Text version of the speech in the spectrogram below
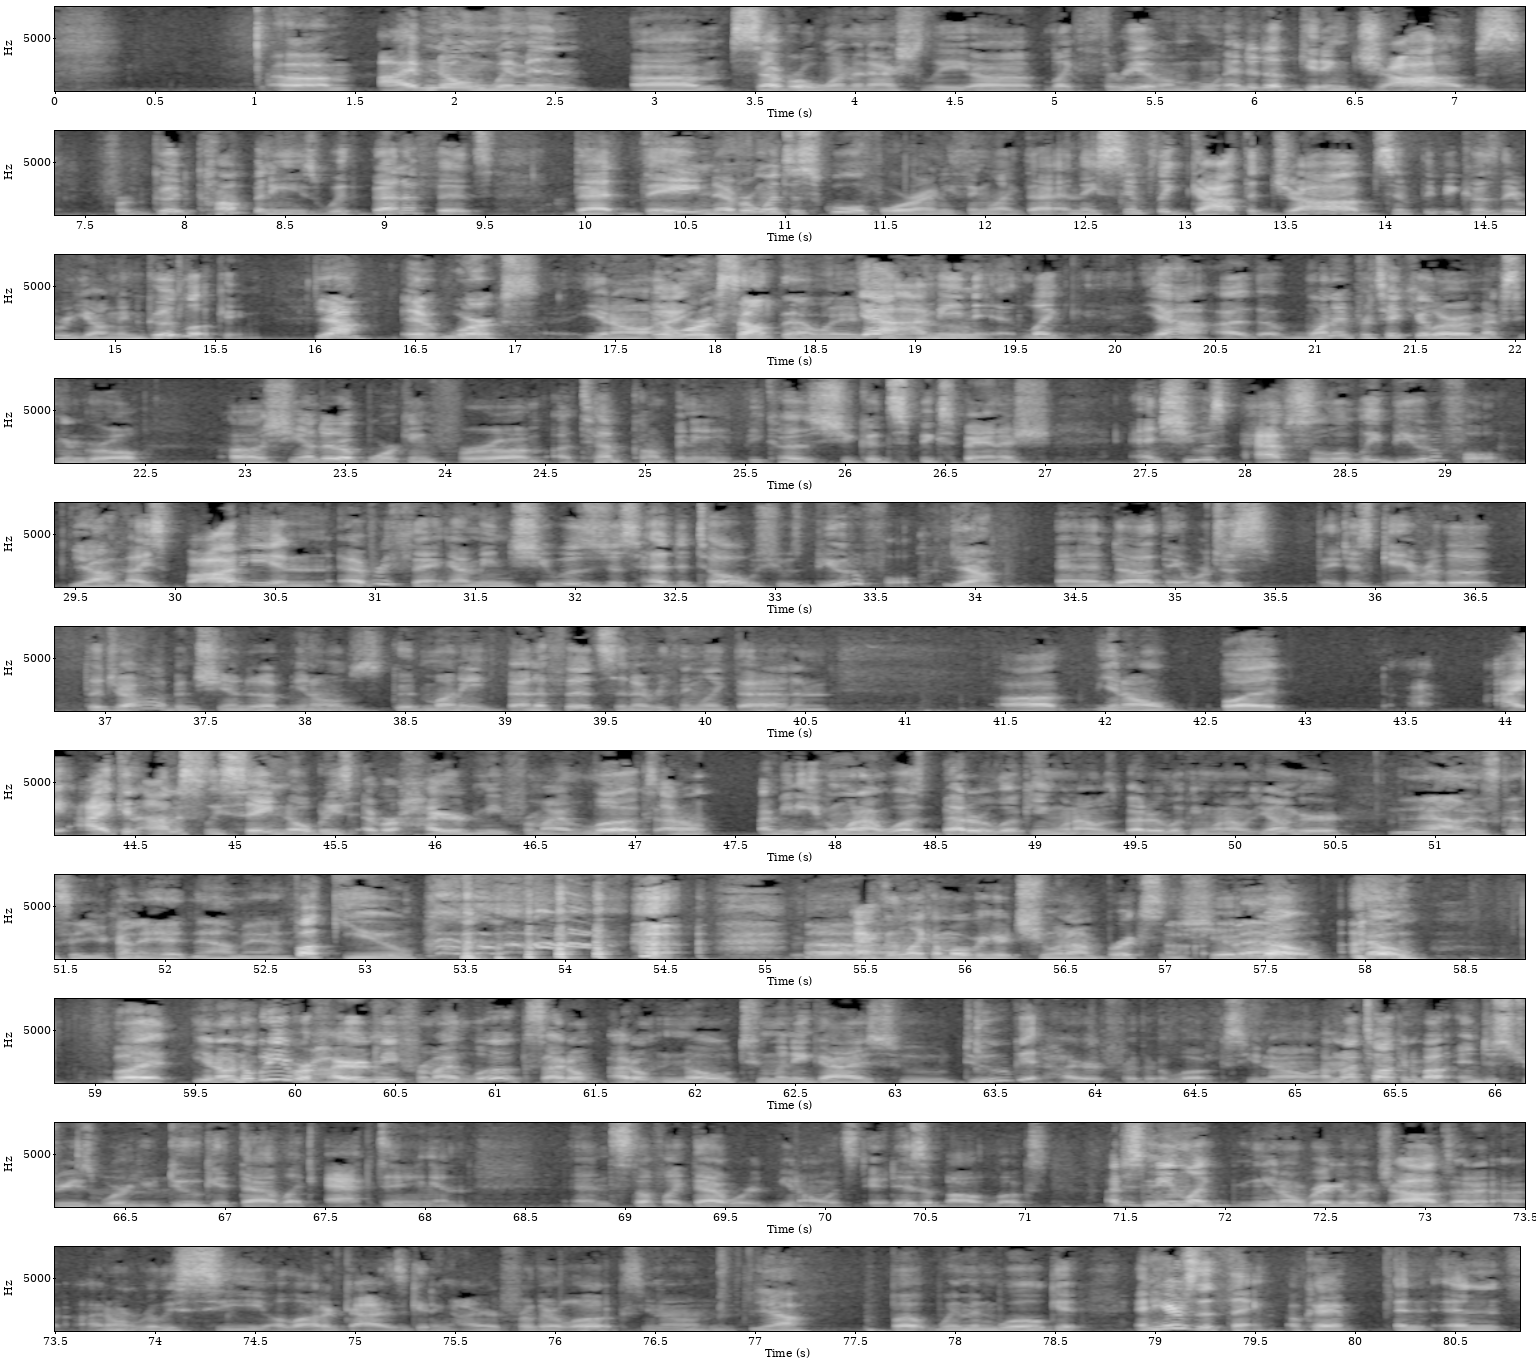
Um, I've known women, um, several women actually, uh, like three of them, who ended up getting jobs for good companies with benefits that they never went to school for or anything like that, and they simply got the job simply because they were young and good looking. Yeah, it works. You know, It I- works out that way. Yeah, I mean, like, yeah, uh, one in particular, a Mexican girl. Uh, she ended up working for um, a temp company because she could speak Spanish, and she was absolutely beautiful. Yeah. nice body and everything. I mean, she was just head to toe. She was beautiful, Yeah. and uh, they were just they just gave her the the job, and she ended up, you know, it was good money, benefits, and everything like that, and uh, you know, but I I can honestly say nobody's ever hired me for my looks. I don't. I mean, even when I was better looking, when I was better looking when I was younger, Yeah, I was gonna say you're kind of hit now, man. fuck you, Uh, acting like I'm over here chewing on bricks and shit. yeah. No, no. But you know, nobody ever hired me for my looks. I don't. I don't know too many guys who do get hired for their looks. You know, I'm not talking about industries where you do get that, like acting and and stuff like that, where you know it's it is about looks. I just mean like you know regular jobs. I don't. I, I don't really see a lot of guys getting hired for their looks. You know, yeah. but women will get and here's the thing okay and and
